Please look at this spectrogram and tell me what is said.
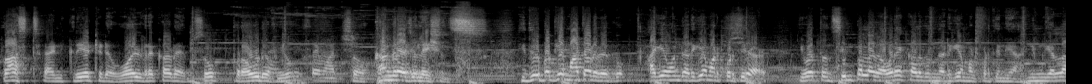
crossed and created a world record I am so proud of you. So congratulations ಇದ್ರ ಬಗ್ಗೆ ಮಾತಾಡಬೇಕು. ಹಾಗೆ ಒಂದು ಅಡುಗೆ ಮಾಡ್ಕೊಡ್ತೀನಿ. ಇವತ್ತೊಂದು ಸಿಂಪಲ್ ಆಗಿ ಅವರೆಕಾಳದ ಒಂದು ಅಡುಗೆ ಮಾಡ್ಕೊಡ್ತೀನಿ. ನಿಮಗೆಲ್ಲ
